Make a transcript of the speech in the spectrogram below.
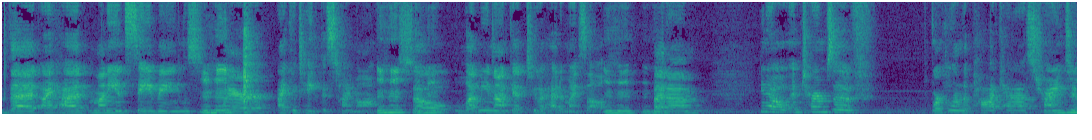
that I had money in savings Mhm. where I could take this time off. Mhm, So let me not get too ahead of myself. Mm-hmm, But um, you know, in terms of working on the podcast, trying to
